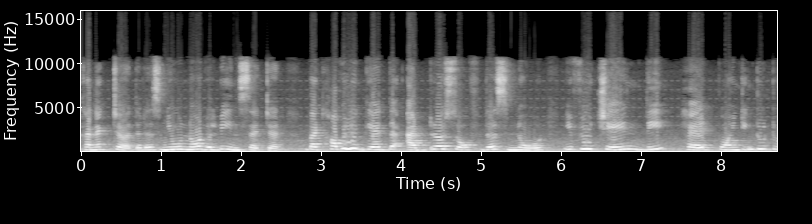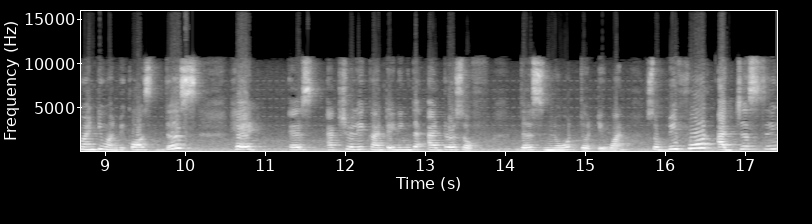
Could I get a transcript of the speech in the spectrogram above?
connected that is new node will be inserted. But how will you get the address of this node if you change the head pointing to 21 because this head is actually containing the address of this node 31 so before adjusting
